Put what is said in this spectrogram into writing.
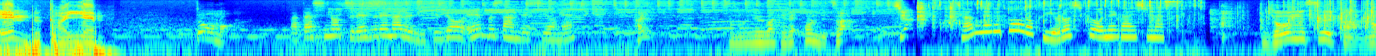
演武開演。どうも。私のつれづれなる日常演舞さんですよね。はい。そのいうわけで本日はこちら。チャンネル登録よろしくお願いします。業務スーパーの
